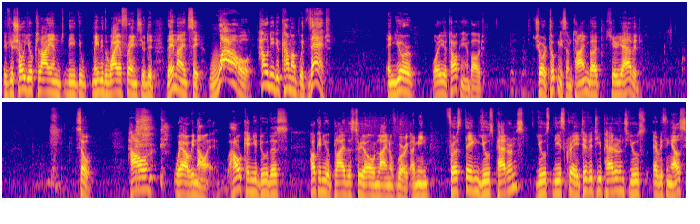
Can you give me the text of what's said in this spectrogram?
if you show your client the, the, maybe the wireframes you did, they might say, "Wow, how did you come up with that?" And you're, what are you talking about? Sure, it took me some time, but here you have it. So, how, where are we now? How can you do this? How can you apply this to your own line of work? I mean, first thing, use patterns. Use these creativity patterns. Use everything else.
